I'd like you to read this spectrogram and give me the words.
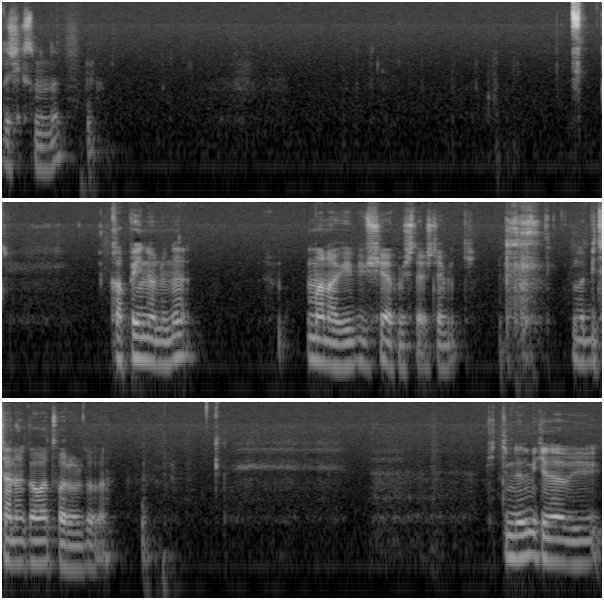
Dış kısmında. Kapının önüne manav gibi bir şey yapmışlar işte. Burada bir tane gavat var orada da. Gittim dedim ki bir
